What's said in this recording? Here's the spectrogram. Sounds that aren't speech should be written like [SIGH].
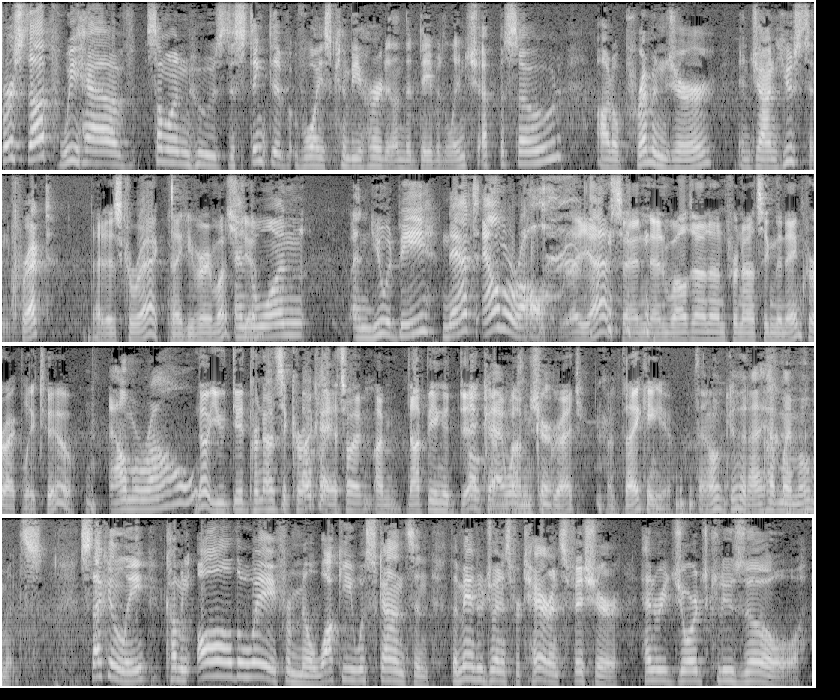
First up, we have someone whose distinctive voice can be heard on the David Lynch episode, Otto Preminger, and John Huston, correct? that is correct. Thank you very much, And Jim. the one, and you would be Nat Almiral. [LAUGHS] Uh, yes, and, and well done on pronouncing the name correctly, too. Almiral? No, you did pronounce it correctly. Okay. That's why I'm, I'm not being a dick. Okay, I I'm, wasn't I'm sure. congrat- I'm thanking you. Oh, good. I have my moments. Secondly, coming all the way from Milwaukee, Wisconsin, the man who joined us for Terrence Fisher, Henry George Clouzot,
